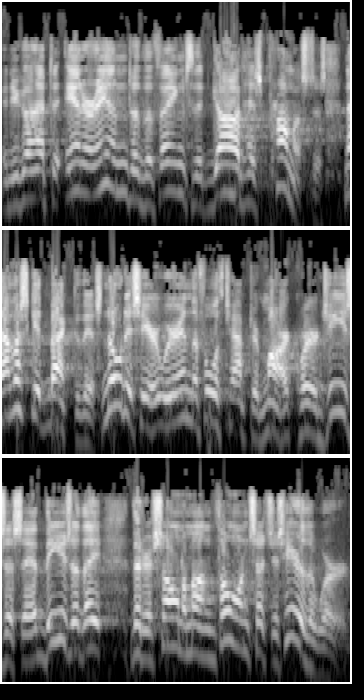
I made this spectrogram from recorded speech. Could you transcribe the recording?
And you're going to have to enter into the things that God has promised us. Now let's get back to this. Notice here, we're in the fourth chapter Mark, where Jesus said, These are they that are sown among thorns, such as hear the word.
